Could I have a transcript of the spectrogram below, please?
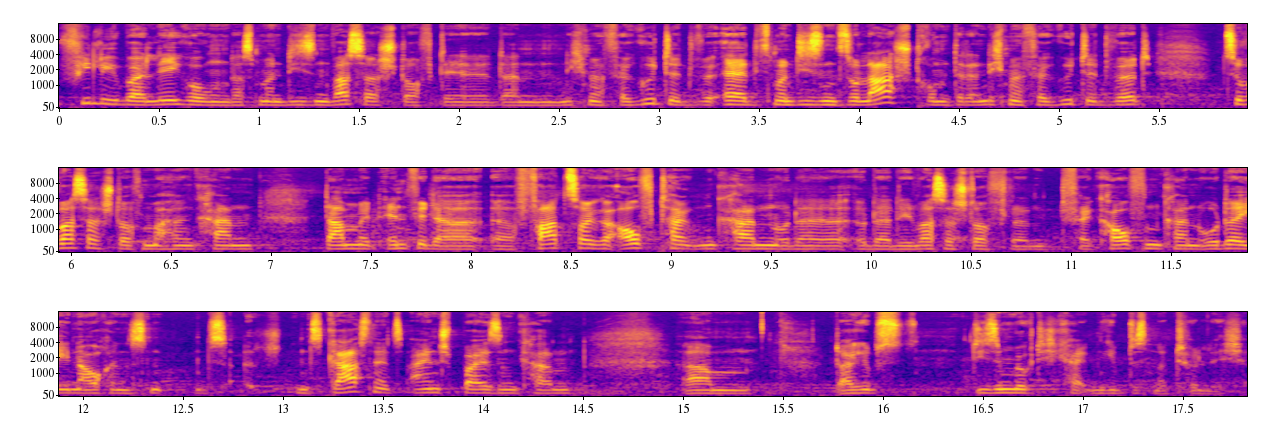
viele Überlegungen, dass man diesen Wasserstoff, der dann nicht mehr vergütet wird, äh, dass man diesen Solarstrom, der dann nicht mehr vergütet wird, zu Wasserstoff machen kann, damit entweder äh, Fahrzeuge auftanken kann oder, oder den Wasserstoff dann verkaufen kann oder ihn auch ins, ins Gasnetz einspeisen reisen kann. Ähm, da gibt's, diese Möglichkeiten gibt es natürlich.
